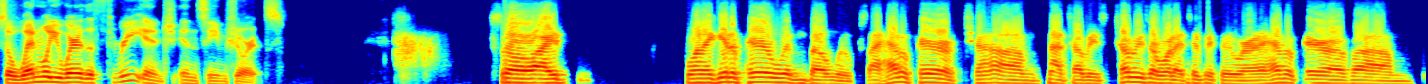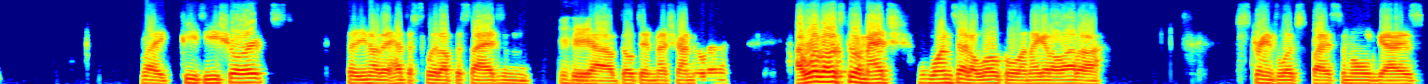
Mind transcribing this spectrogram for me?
So when will you wear the three inch inseam shorts? So I, when I get a pair with belt loops, I have a pair of um not chubbies. Chubbies are what I typically wear. I have a pair of um like PT shorts that you know they had to split up the sides and mm-hmm. the uh, built-in mesh underwear. I wore those to a match once at a local, and I got a lot of strange looks by some old guys,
